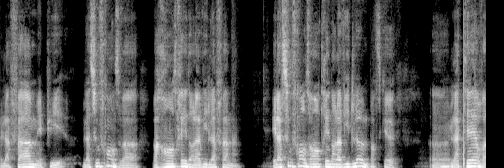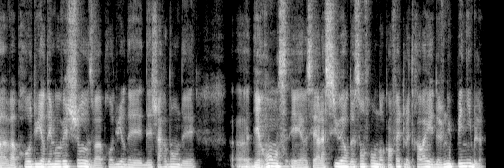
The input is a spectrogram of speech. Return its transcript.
la femme, et puis la souffrance va va rentrer dans la vie de la femme, et la souffrance va rentrer dans la vie de l'homme parce que euh, la terre va, va, produire des mauvaises choses, va produire des, des chardons, des, euh, des ronces, et euh, c'est à la sueur de son front. Donc en fait, le travail est devenu pénible.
